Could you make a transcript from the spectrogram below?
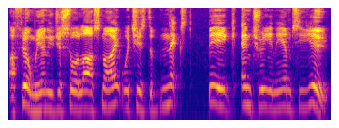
a film we only just saw last night, which is the next big entry in the MCU.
